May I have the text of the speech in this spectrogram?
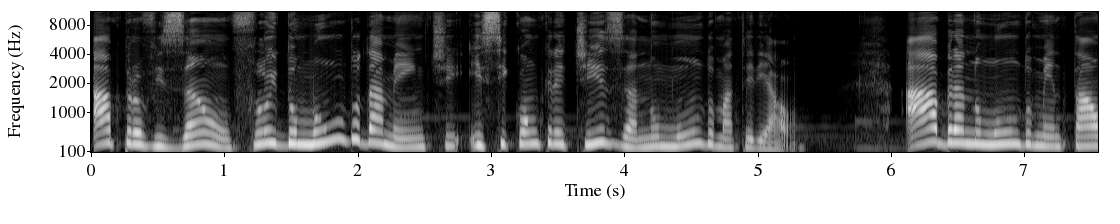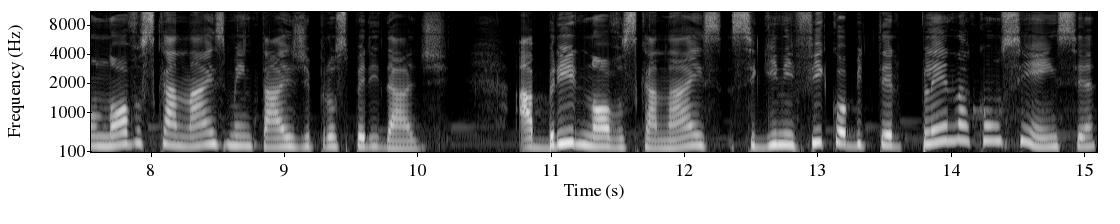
a provisão flui do mundo da mente e se concretiza no mundo material. Abra no mundo mental novos canais mentais de prosperidade. Abrir novos canais significa obter plena consciência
